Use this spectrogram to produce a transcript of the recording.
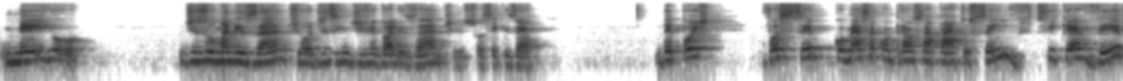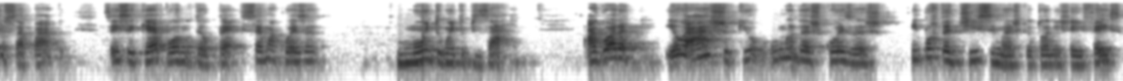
meio desumanizante ou desindividualizante, se você quiser. Depois você começa a comprar o sapato sem sequer ver o sapato, sem sequer pôr no teu pé. Isso é uma coisa muito, muito bizarra. Agora, eu acho que uma das coisas importantíssimas que o Tony Shea fez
